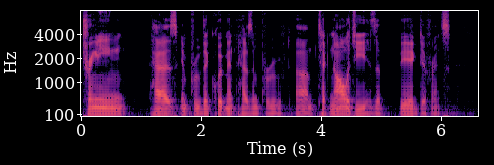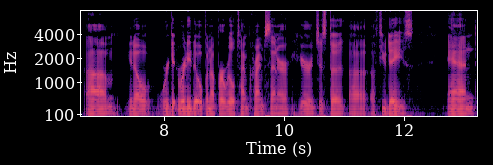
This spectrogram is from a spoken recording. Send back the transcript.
training has improved, the equipment has improved, um, technology is a big difference. Um, you know, we're getting ready to open up our real time crime center here in just a, a, a few days. And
